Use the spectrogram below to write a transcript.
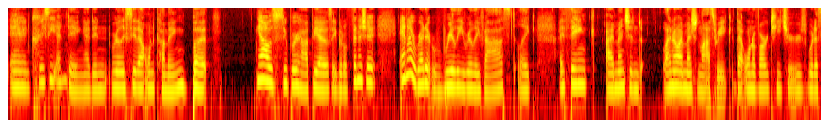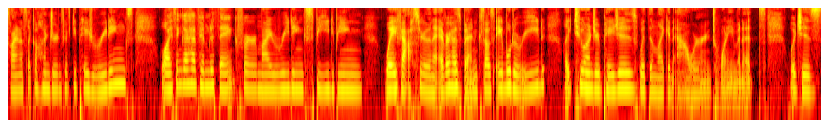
And crazy ending. I didn't really see that one coming but yeah, I was super happy I was able to finish it and I read it really, really fast. Like, I think I mentioned, I know I mentioned last week that one of our teachers would assign us like 150 page readings. Well, I think I have him to thank for my reading speed being way faster than it ever has been because I was able to read like 200 pages within like an hour and 20 minutes, which is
